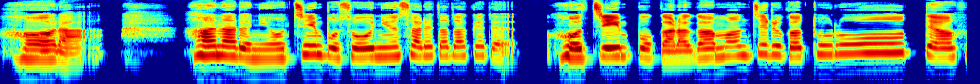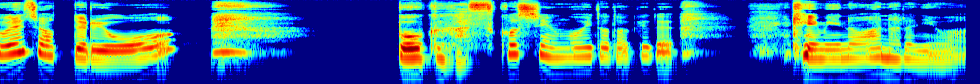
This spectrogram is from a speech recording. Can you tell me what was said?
ほら、アナルにおちんぽ挿入されただけで、おちんぽから我慢汁がとろーって溢れちゃってるよ。僕が少し動いただけで、君のアナルには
